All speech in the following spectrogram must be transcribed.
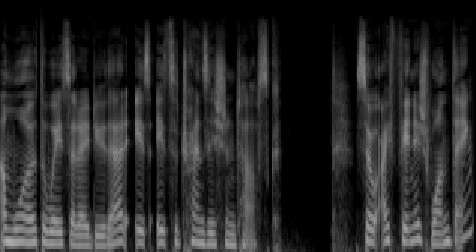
And one of the ways that I do that is it's a transition task. So I finish one thing,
